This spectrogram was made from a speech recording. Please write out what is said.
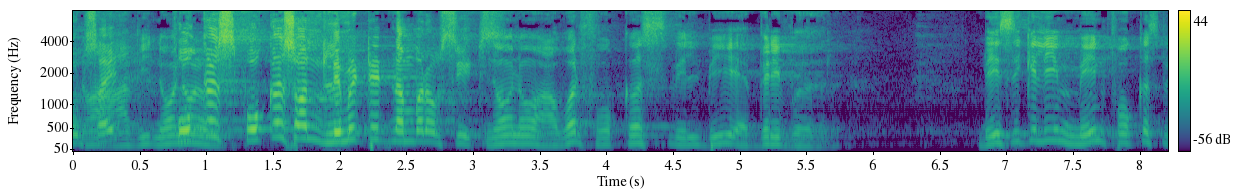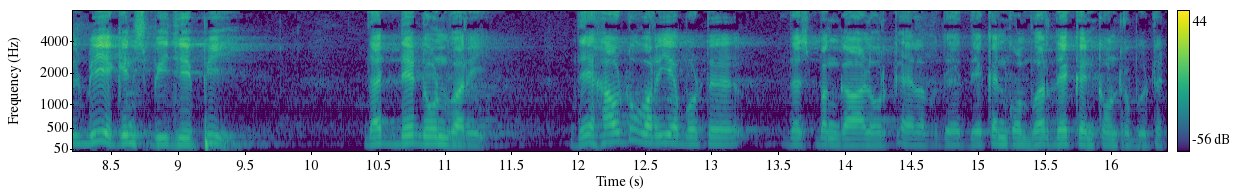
outside. uh, we- focus, focus on limited number of seats. No, no, our focus will be everywhere. Basically, main focus will be against BJP. That they don't worry. They have to worry about uh, West Bengal or Kerala. They, they can where they can contribute it.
